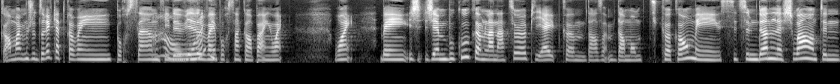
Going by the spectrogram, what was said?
quand même, je dirais 80 une Ah, fille de ville, ouais? 20 campagne, ouais. Ouais. Ben, j'aime beaucoup comme la nature puis être comme dans, un- dans mon petit cocon, mais si tu me donnes le choix entre une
